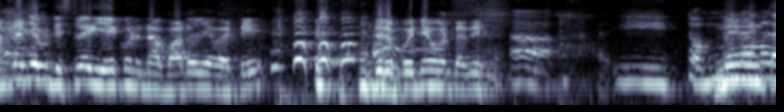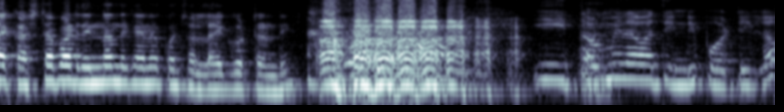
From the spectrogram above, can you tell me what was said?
అట్లా చెప్పి డిస్లైక్ చేయకుండా నా పాటలు చేయబట్టి ఇందులో పుణ్యం ఉంటది. ఆ, ఈ మేము తొమ్మిదవ ఇంత కష్టపడి తిన్నందుకైనా కొంచెం లైక్ కొట్టండి. ఈ తొమ్మిదవ తిండి పోటీలో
